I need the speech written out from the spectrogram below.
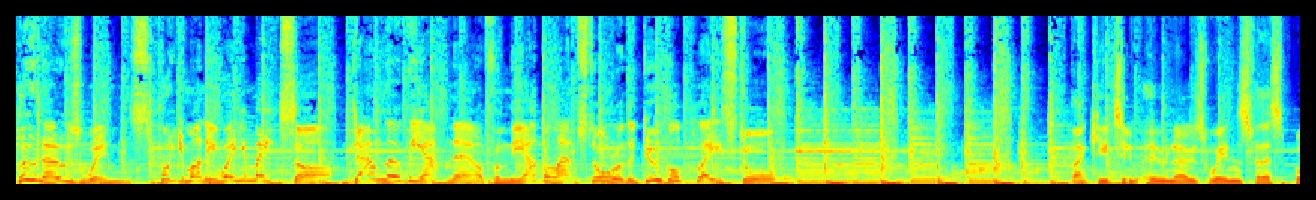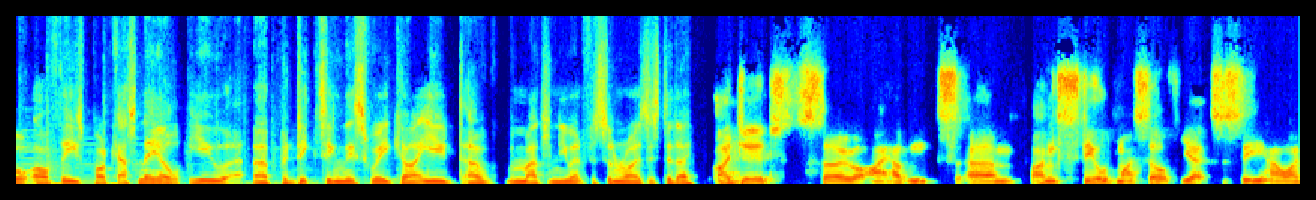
Who knows wins? Put your money where your mates are. Download the app now from the Apple App Store or the Google Play Store. Thank you to Who Knows Wins for their support of these podcasts. Neil, you are predicting this week, aren't you? I imagine you went for Sunrisers today. I did. So I haven't um, I haven't steeled myself yet to see how I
